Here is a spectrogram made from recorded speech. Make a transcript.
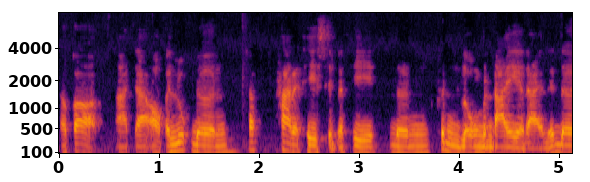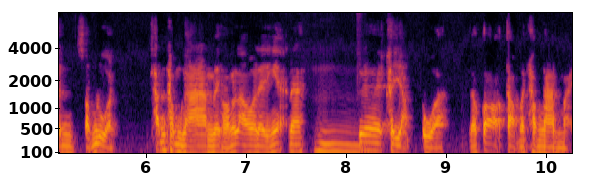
แล้วก็อาจจะออกเป็นลุกเดินสักห้านาทีสิบนาที เดินขึ้นลงบันไดก็ได้ หรือเดินสำรวจชั้นทำงานในของเราอะไรเงี้ยนะเพื่อขยับตัวแล้วก็กลับมาทำงานใหม่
